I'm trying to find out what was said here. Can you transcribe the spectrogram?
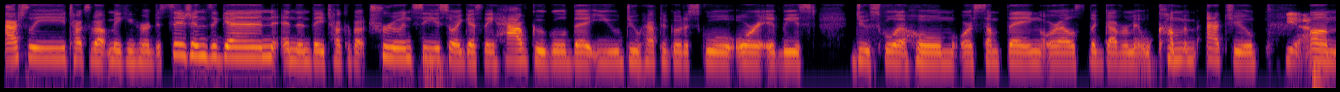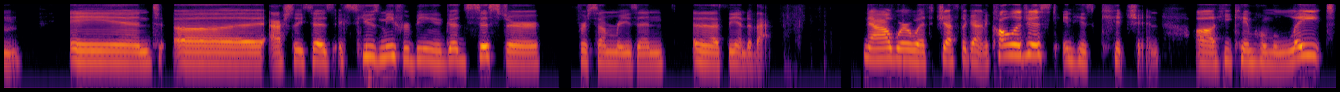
Ashley talks about making her decisions again, and then they talk about truancy. So I guess they have Googled that you do have to go to school or at least do school at home or something, or else the government will come at you. yeah. Um, and uh, Ashley says, "Excuse me for being a good sister for some reason," and then that's the end of that. Now we're with Jeff, the gynecologist, in his kitchen. Uh, he came home late.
